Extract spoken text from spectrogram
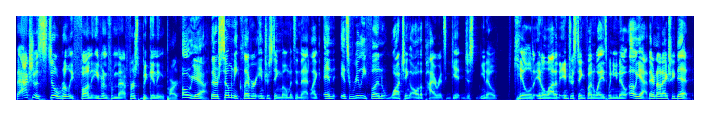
the action is still really fun even from that first beginning part. Oh yeah, there's so many clever, interesting moments in that. Like, and it's really fun watching all the pirates get just you know killed in a lot of interesting, fun ways when you know, oh yeah, they're not actually dead.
